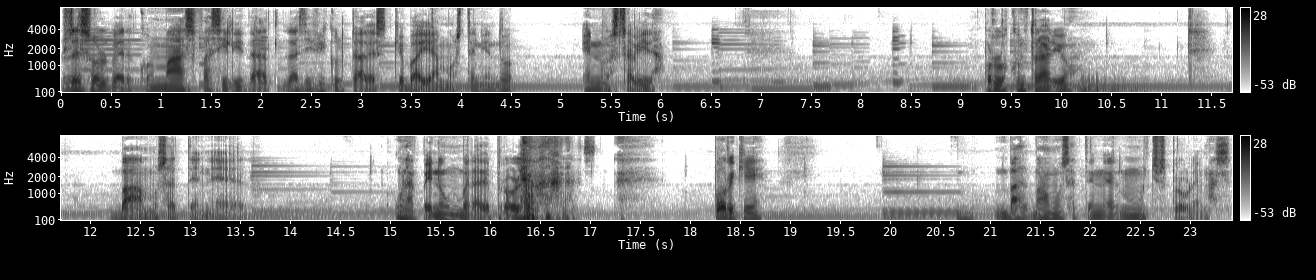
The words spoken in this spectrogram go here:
resolver con más facilidad las dificultades que vayamos teniendo en nuestra vida. Por lo contrario, vamos a tener una penumbra de problemas. Porque vamos a tener muchos problemas.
